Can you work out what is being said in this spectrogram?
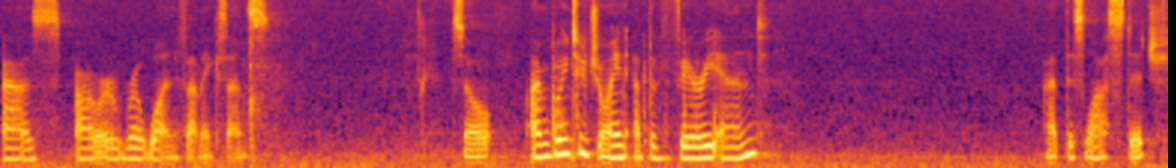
as our row one, if that makes sense. So I'm going to join at the very end at this last stitch.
